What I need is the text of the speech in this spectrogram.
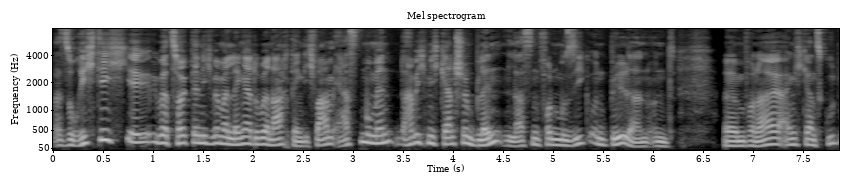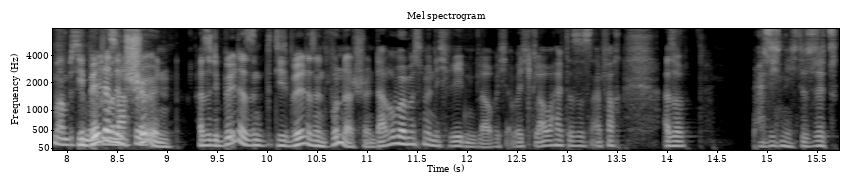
so richtig äh, überzeugt er nicht, wenn man länger drüber nachdenkt. Ich war im ersten Moment, da habe ich mich ganz schön blenden lassen von Musik und Bildern und ähm, von daher eigentlich ganz gut mal ein bisschen. Die Bilder sind schön. Also die Bilder sind, die Bilder sind wunderschön. Darüber müssen wir nicht reden, glaube ich. Aber ich glaube halt, dass es einfach, also, weiß ich nicht, das ist jetzt,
